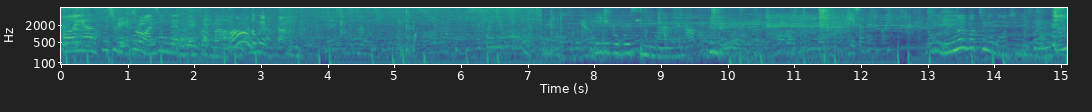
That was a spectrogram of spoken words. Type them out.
거의 한 95% 완성된 메이크업인 같아요. 아 너무 예쁘다. 미리 보고 있습니다. 너무 눈물 버튼인 것 같은데 이거 영상?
